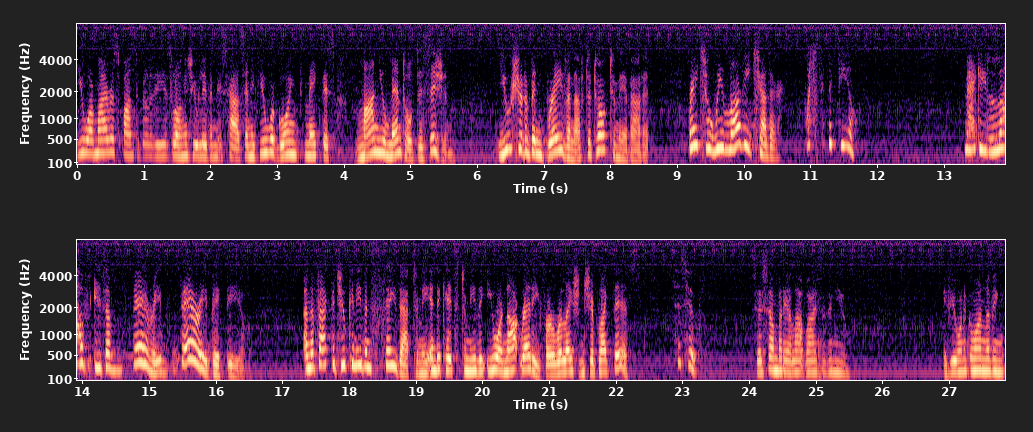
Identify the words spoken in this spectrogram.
You are my responsibility as long as you live in this house. And if you were going to make this monumental decision, you should have been brave enough to talk to me about it. Rachel, we love each other. What's the big deal? Maggie, love is a very, very big deal. And the fact that you can even say that to me indicates to me that you are not ready for a relationship like this. Says who? Says somebody a lot wiser than you. If you want to go on living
